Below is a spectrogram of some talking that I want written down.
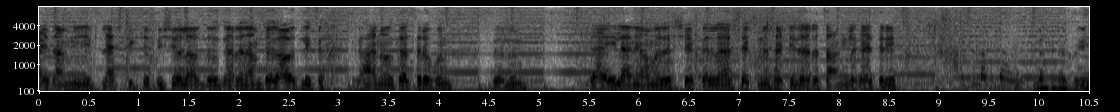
गायच आम्ही प्लॅस्टिकच्या पिशव्या लावतो कारण आमच्या गावातली घा- घाण व कचरा पण गलून जाईल आणि आम्हाला शेकायला शेकण्यासाठी जरा चांगलं काहीतरी होईल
